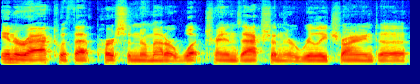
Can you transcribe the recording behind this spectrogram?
interact with that person no matter what transaction they're really trying to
